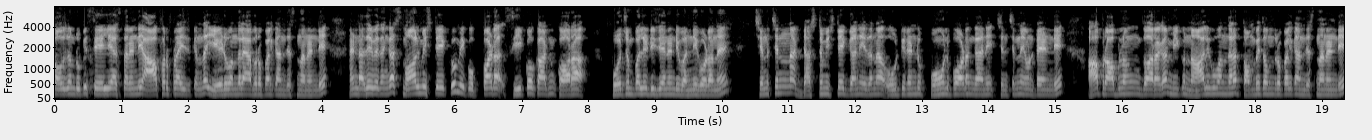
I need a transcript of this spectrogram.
థౌజండ్ రూపీస్ సేల్ చేస్తారండి. ఆఫర్ ప్రైస్ కింద ఏడు వందల యాభై రూపాయలకి అందిస్తున్నానండి. అండ్ అదే విధంగా స్మాల్ మిస్టేక్ మీకు ఉప్పాడ సీకో కాటన్ కోరా పోచంపల్లి డిజైన్ అండి ఇవన్నీ కూడానే. చిన్న చిన్న డస్ట్ మిస్టేక్ కానీ ఏదైనా ఒకటి రెండు పోములు పోవడం కానీ చిన్న చిన్నవి ఉంటాయండి. ఆ ప్రాబ్లం ద్వారాగా మీకు నాలుగు వందల తొంభై తొమ్మిది రూపాయలకి అందిస్తున్నానండి.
